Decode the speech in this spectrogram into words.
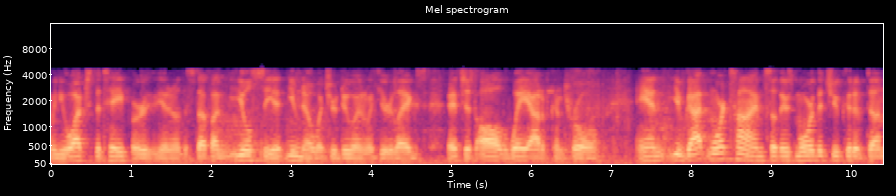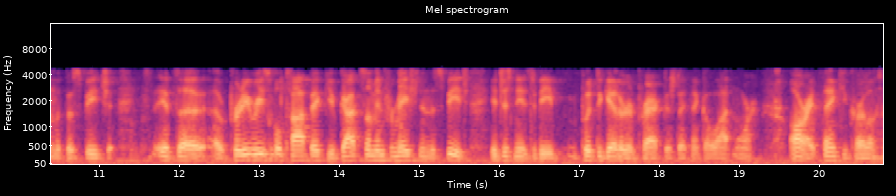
when you watch the tape or you know the stuff on. You'll see it. You know what you're doing with your legs. It's just all way out of control. And you've got more time, so there's more that you could have done with the speech it's a, a pretty reasonable topic. You've got some information in the speech. It just needs to be put together and practiced, I think, a lot more. All right. Thank you, Carlos.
